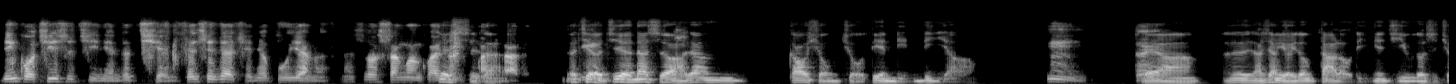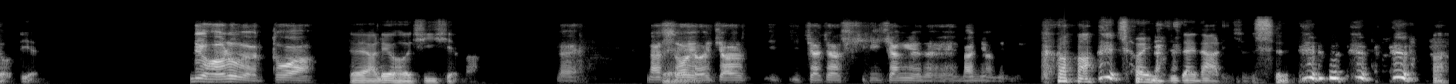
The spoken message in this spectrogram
民国七十几年的钱跟现在的钱就不一样了。那时候三万块是蛮大的。而且我记得那时候好像高雄酒店林立啊。嗯，对啊，呃，好像有一栋大楼里面几乎都是酒店。六合路很多啊，对啊，六合七贤嘛。对，那时候有一家一一家叫西江月的也蛮有名的。所以你是在那里是不是？啊，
